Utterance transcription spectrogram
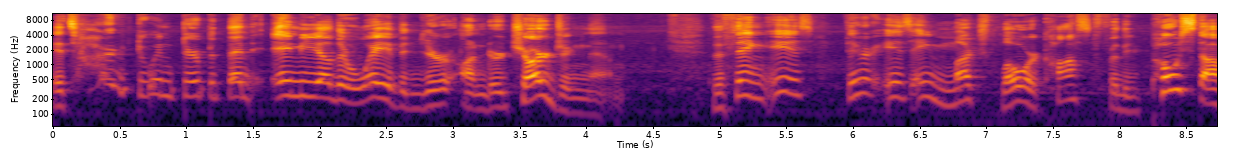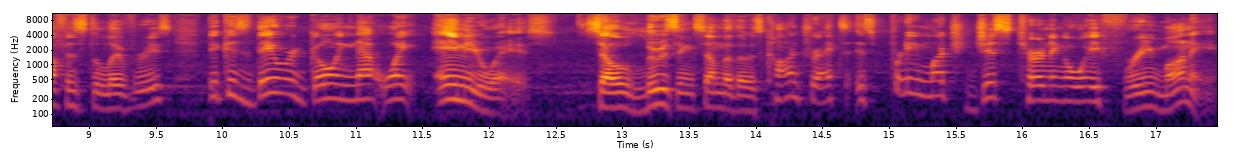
it's hard to interpret that any other way than you're undercharging them. The thing is, there is a much lower cost for the post office deliveries because they were going that way anyways. So losing some of those contracts is pretty much just turning away free money.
